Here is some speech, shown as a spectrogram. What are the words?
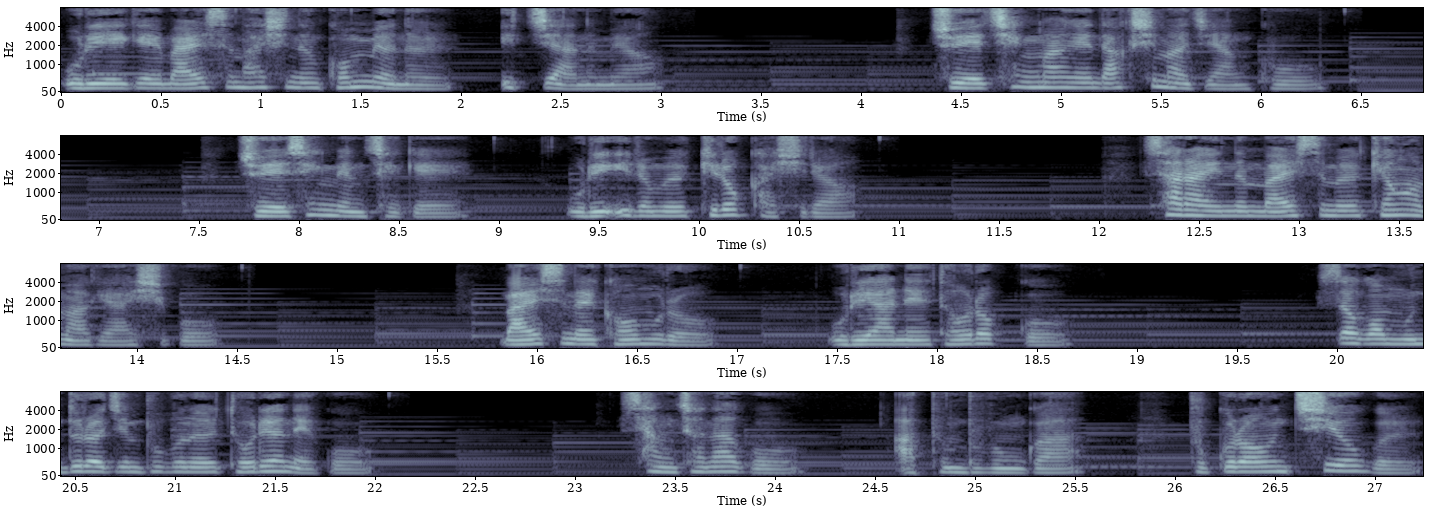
우리에게 말씀하시는 권면을 잊지 않으며 주의 책망에 낙심하지 않고 주의 생명책에 우리 이름을 기록하시려 살아있는 말씀을 경험하게 하시고 말씀의 검으로 우리 안에 더럽고 썩어 문드러진 부분을 도려내고 상처나고 아픈 부분과 부끄러운 치욕을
